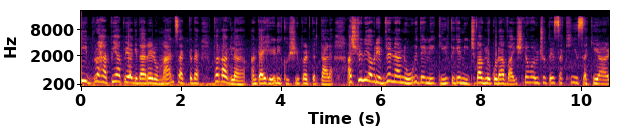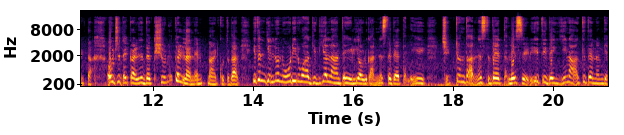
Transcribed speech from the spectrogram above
ಈ ಇಬ್ಬರು ಹ್ಯಾಪಿ ಹ್ಯಾಪಿ ಆಗಿದ್ದಾರೆ. ರೊಮ್ಯಾನ್ಸ್ ಆಗ್ತದೆ. ಪರವಾಗಿಲ್ಲ ಅಂತ ಹೇಳಿ ಖುಷಿ ಪಡ್ತಿರ್ತಾಳೆ. ಅಷ್ಟರಲ್ಲಿ ಅವರಿಬ್ಬರನ್ನ ನೋಡಿದೆ ಇಲ್ಲಿ ಕೀರ್ತಿಗೆ ನಿಜವಾಗ್ಲೂ ಕೂಡ ವೈಷ್ಣವ್ ಅವ್ರ ಜೊತೆ ಸಖಿ ಸಖಿ ಆಡ್ತಾ, ಅವ್ರ ಜೊತೆ ಕಳೆದ ಕ್ಷಣಗಳನ್ನ ನೆನಪು ಮಾಡ್ಕೋತಿದ್ದಾಳೆ. ಇದನ್ನ ಎಲ್ಲೋ ನೋಡಿರುವ ಹಾಗಿದೆಯಲ್ಲ ಅಂತ ಹೇಳಿ ಅವಳಿಗೆ ಅನ್ನಿಸ್ತದೆ. ತಲೆ ಚಿಟ್ಟು ಅಂತ ಅನ್ನಿಸ್ತಿದೆ ತಲೆ ಸೆಳೀತಿದೆ ಏನಾಗ್ತಿದೆ ನನಗೆ?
